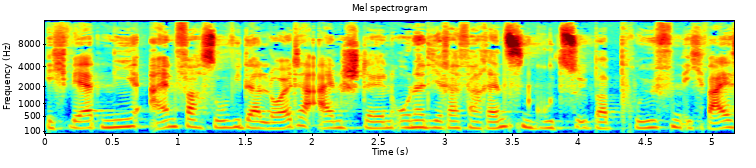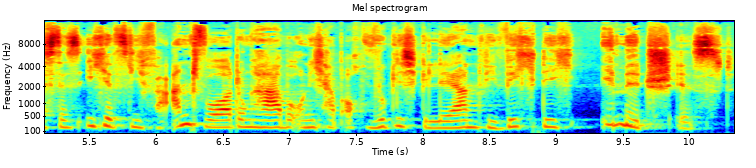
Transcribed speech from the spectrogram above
Ich werde nie einfach so wieder Leute einstellen, ohne die Referenzen gut zu überprüfen. Ich weiß, dass ich jetzt die Verantwortung habe und ich habe auch wirklich gelernt, wie wichtig Image ist.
